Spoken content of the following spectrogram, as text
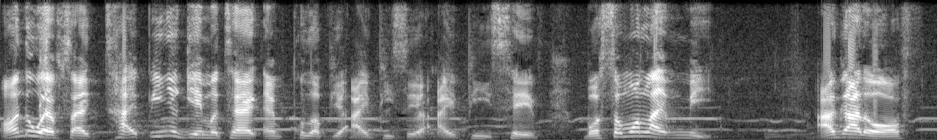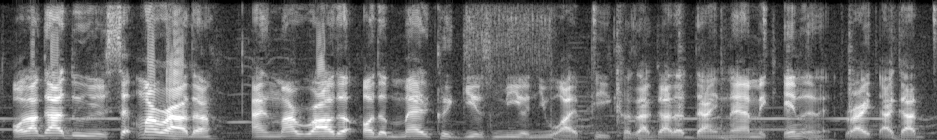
on the website, type in your gamer tag and pull up your IP so your IP is safe. But someone like me, I got off. All I gotta do is set my router and my router automatically gives me a new IP because I got a dynamic internet, right? I got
